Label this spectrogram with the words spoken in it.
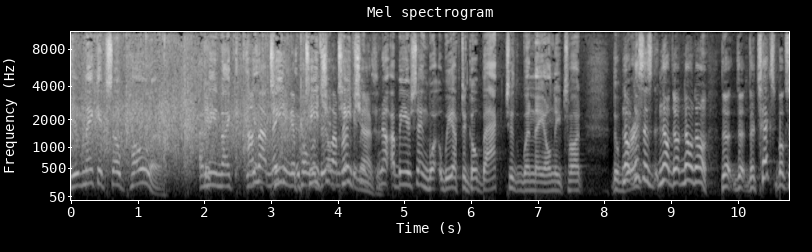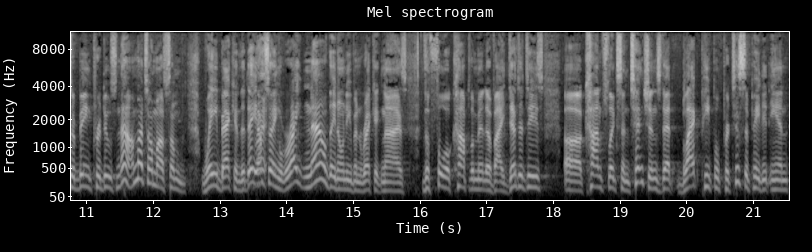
you make it so polar. I mean, like I'm not te- making it polar. Teach, Bill, I'm teach, recognizing. No, but you're saying what, we have to go back to when they only taught the no, this is no, no, no, no. The, the, the textbooks are being produced now. I'm not talking about some way back in the day. Right. I'm saying right now they don't even recognize the full complement of identities, uh, conflicts, and tensions that black people participated in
